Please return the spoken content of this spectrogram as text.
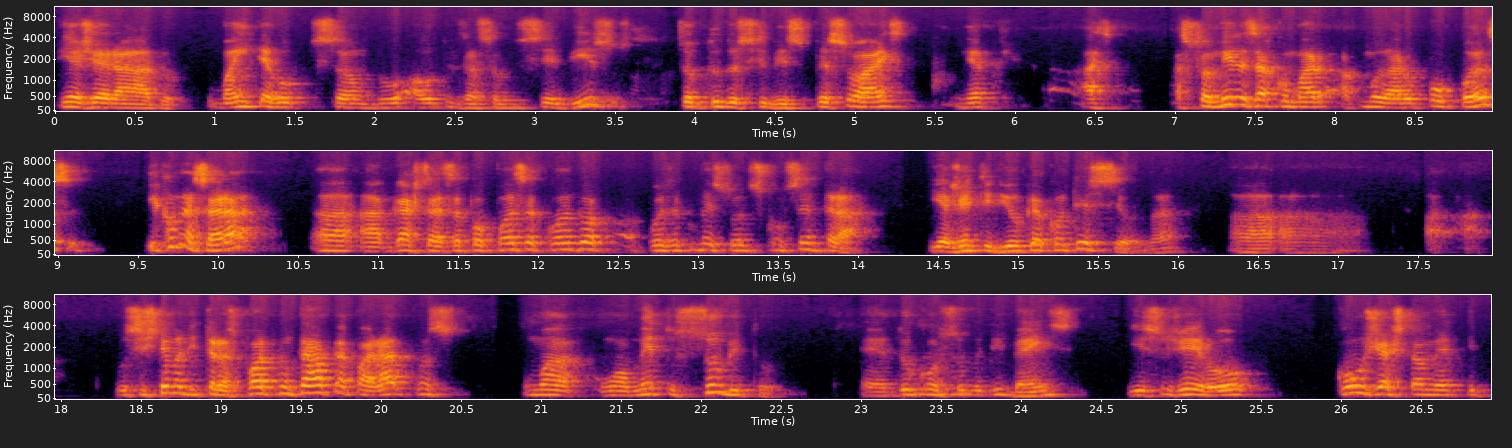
tinha gerado uma interrupção da utilização de serviços, sobretudo os serviços pessoais. Né? As, as famílias acumularam, acumularam poupança e começaram a, a, a, gastar essa poupança quando a coisa começou a desconcentrar. E a gente viu o que aconteceu. Né? o sistema de transporte não estava preparado para um aumento súbito é, do consumo de bens. Isso gerou congestionamento de,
